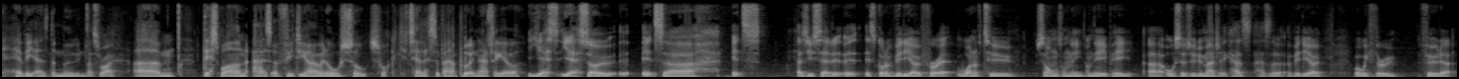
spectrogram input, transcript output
Yep. "Heavy as the Moon." That's right. Um, this one as a video and all sorts. What can you tell us about putting that together? Yes, yeah. So it's uh, it's as you said, it, it, it's got a video for it. One of two songs on the on the EP. Uh, also, Zudu Magic has has a, a video where we threw food at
